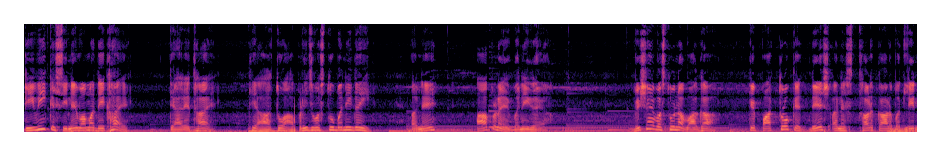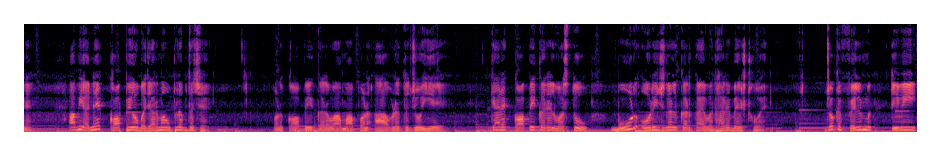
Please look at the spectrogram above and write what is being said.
ટીવી કે સિનેમામાં દેખાય, ત્યારે થાય કે આ તો આપણી જ વસ્તુ બની ગઈ અને આપણે બની ગયા. વિષય વસ્તુના વાઘા કે પાત્રો કે દેશ અને સ્થળ કાળ બદલીને આવી અનેક કોપીઓ બજારમાં ઉપલબ્ધ છે. પણ કોપી કરવામાં પણ આવડત જોઈએ. ક્યારેક કોપી કરેલ વસ્તુ મૂળ ઓરિજિનલ કરતાં વધારે બેસ્ટ હોય. જો કે ફિલ્મ, ટીવી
